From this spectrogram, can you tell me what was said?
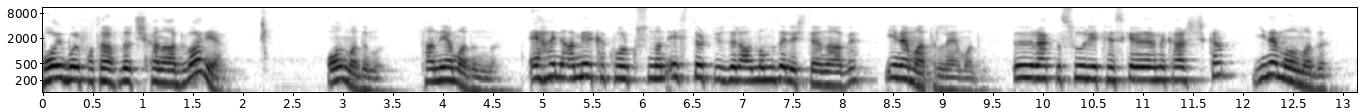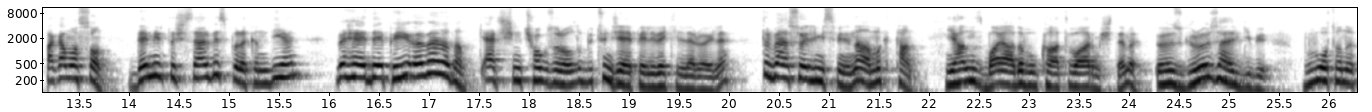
boy boy fotoğrafları çıkan abi var ya. Cık, Olmadı mı? Tanıyamadın mı? E hani Amerika korkusundan S-400'leri almamızı eleştiren abi? Yine mi hatırlayamadın? Iraklı Suriye tezkerelerine karşı çıkan yine mi olmadı? Bak ama son. Demirtaş'ı serbest bırakın diyen ve HDP'yi öven adam. Gerçi şimdi çok zor oldu. Bütün CHP'li vekiller öyle. Dur ben söyleyeyim ismini. Namık Tan. Yalnız bayağı da vukuatı varmış değil mi? Özgür Özel gibi bu vatanı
